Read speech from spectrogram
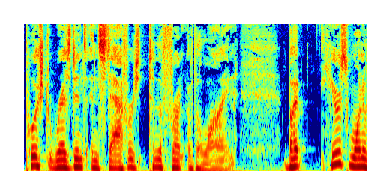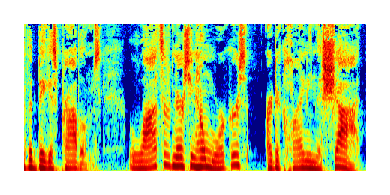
pushed residents and staffers to the front of the line. But here's one of the biggest problems lots of nursing home workers are declining the shot.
